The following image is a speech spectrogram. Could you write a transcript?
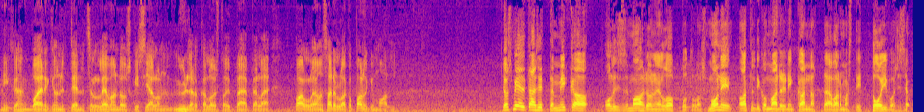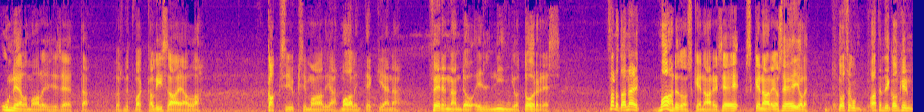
Niin kyllähän Bayernkin on nyt tehnyt, siellä on Lewandowski, siellä on Müller, joka loistoi pääpelaaja. Palloja on sadellut aika paljonkin maalilla. Jos mietitään sitten, mikä olisi se mahdollinen lopputulos. Moni Atletico Madridin kannattaja varmasti toivoisi, se unelma olisi se, että jos nyt vaikka lisäajalla 2-1 maalia maalintekijänä Fernando El Niño Torres. Sanotaan näin, että mahdoton skenaari, se skenaario se ei ole. Tuossa kun Atleticonkin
